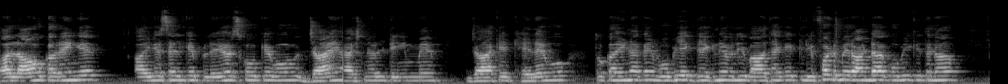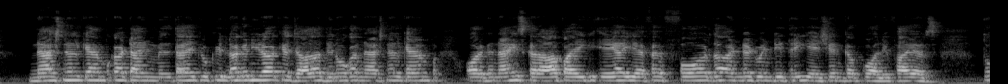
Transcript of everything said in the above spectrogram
अलाउ करेंगे। आईएसएल के प्लेयर्स को कि वो जाएँ नेशनल टीम में जाके खेलें वो तो कहीं ना कहीं वो भी एक देखने वाली बात है कि क्लिफर्ड मिरांडा को भी कितना नेशनल कैंप का टाइम मिलता है, क्योंकि लग नहीं रहा कि ज़्यादा दिनों का नेशनल कैंप ऑर्गेनाइज करा पाएगी A I F F for the under twenty three Asian Cup qualifiers तो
